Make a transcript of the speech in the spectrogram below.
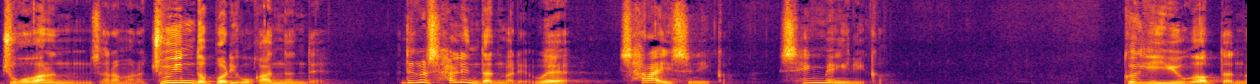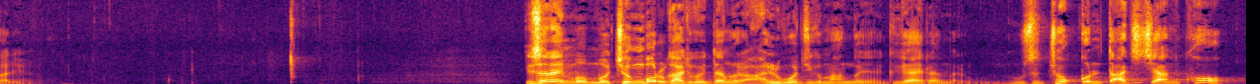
죽어가는 사람 하나. 주인도 버리고 갔는데. 근데 그걸 살린단 말이에요. 왜? 살아있으니까. 생명이니까. 거기 이유가 없단 말이에요. 이 사람이 뭐, 뭐 정보를 가지고 있다는 걸 알고 지금 한 거냐. 그게 아니란 말이에요. 우선 조건을 따지지 않고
